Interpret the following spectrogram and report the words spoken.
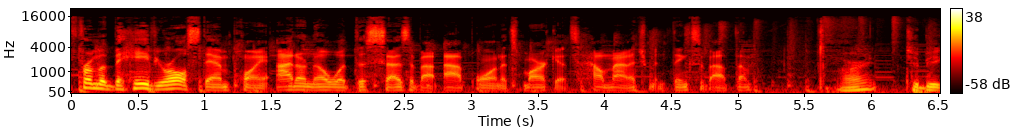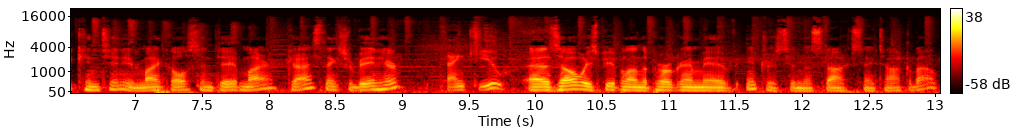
from a behavioral standpoint, I don't know what this says about Apple and its markets, how management thinks about them. All right. To be continued. Mike Olson, Dave Meyer. Guys, thanks for being here. Thank you. As always, people on the program may have interest in the stocks they talk about,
